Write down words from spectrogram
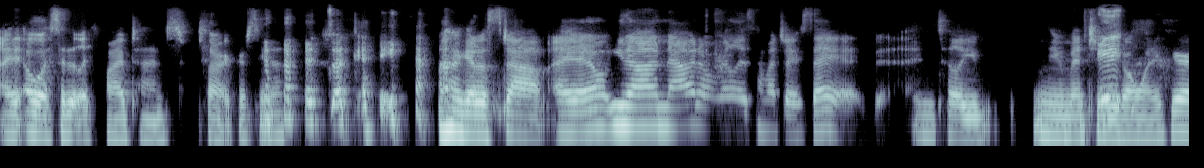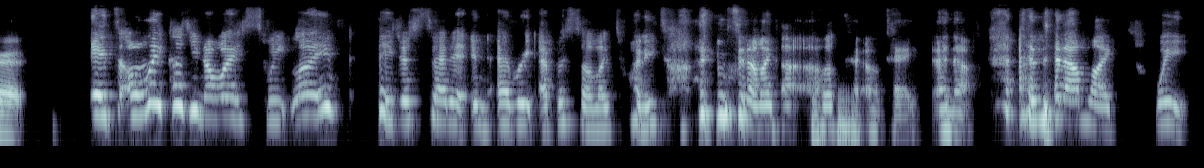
I oh I said it like five times. Sorry, Christina. it's okay. I gotta stop. I don't, you know, now I don't realize how much I say it until you you mention you don't want to hear it. It's only because you know my Sweet Life they just said it in every episode like 20 times. And I'm like, Mm-hmm. okay, okay, enough. And then I'm like, wait,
